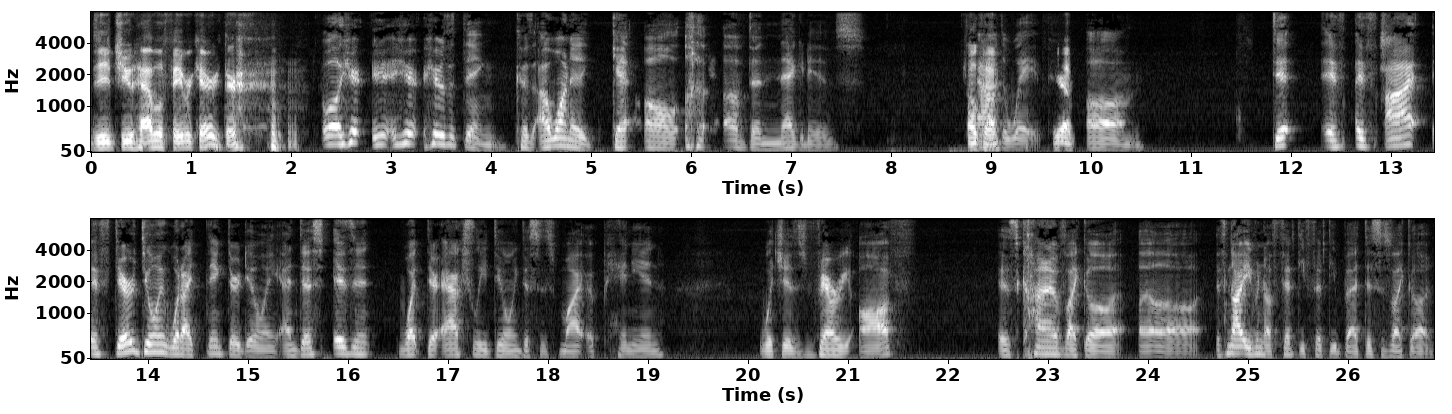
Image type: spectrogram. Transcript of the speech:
did you have a favorite character? Well, here, here, here- here's the thing, because I want to get all of the negatives out okay. of the way. Yeah. Um. Di- if if I if they're doing what I think they're doing, and this isn't what they're actually doing, this is my opinion, which is very off. It's kind of like a uh, it's not even a 50-50 bet. This is like a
